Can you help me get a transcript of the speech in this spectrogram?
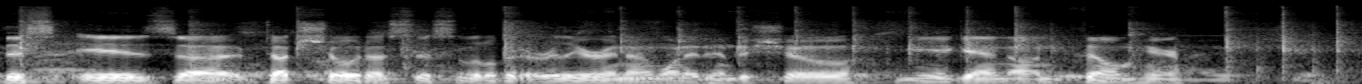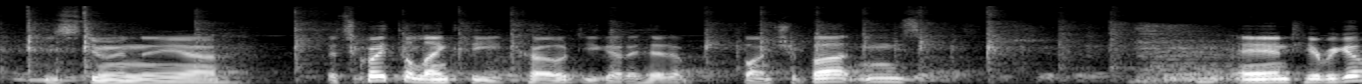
This is, uh, Dutch showed us this a little bit earlier, and I wanted him to show me again on film here. He's doing the, uh, it's quite the lengthy code. You got to hit a bunch of buttons. And here we go.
